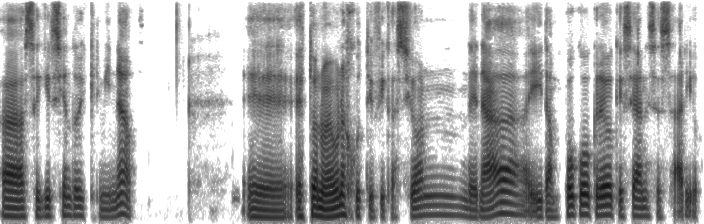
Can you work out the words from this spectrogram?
a seguir siendo discriminado. Eh, esto no es una justificación de nada y tampoco creo que sea necesario.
